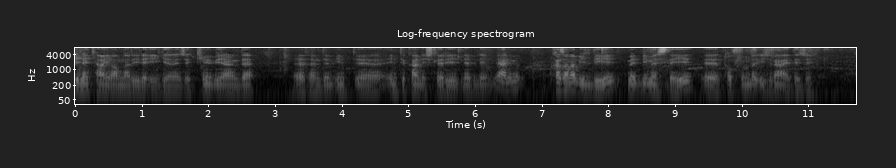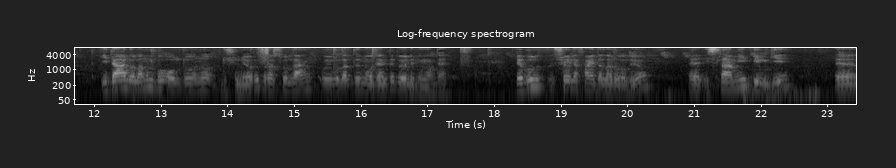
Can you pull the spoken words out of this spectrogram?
binek hayvanları ile ilgilenecek, kimi bir yerinde efendim e, intikal işleri ne bileyim yani kazanabildiği bir mesleği e, toplumda icra edecek. İdeal olanın bu olduğunu düşünüyoruz. Resulullah'ın uyguladığı modelde böyle bir model. Ve bu şöyle faydaları oluyor. E, İslami bilgi e,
